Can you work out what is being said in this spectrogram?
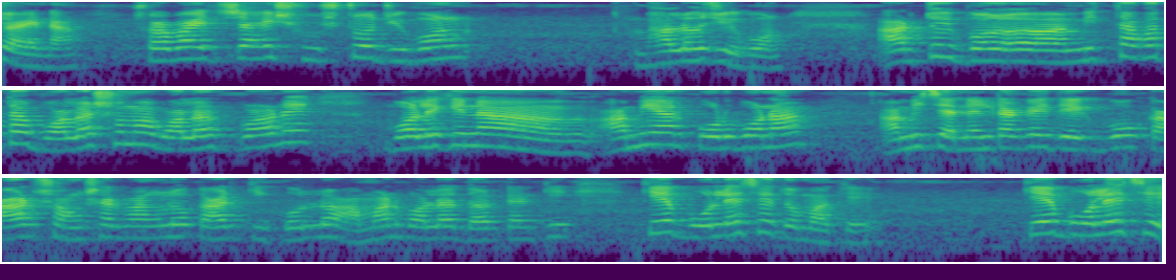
চায় না। সবাই চায় সুষ্ঠু জীবন, ভালো জীবন। আর তুই মিথ্যা কথা বলার সময় বলার পরে বলে কি না, আমি আর করব না। আমি চ্যানেলটাকেই দেখব, কার সংসার ভাঙলো, কার কি করল, আমার বলার দরকার কি? কে বলেছে তোমাকে? কে বলেছে?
